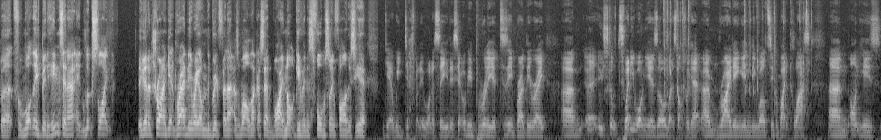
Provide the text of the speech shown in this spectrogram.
But from what they've been hinting at, it looks like they're going to try and get Bradley Ray on the grid for that as well. Like I said, why not, given his form so far this year? Yeah, we desperately want to see this. It would be brilliant to see Bradley Ray, um, uh, who's still 21 years old, let's not forget, um, riding in the World Superbike class um, on his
